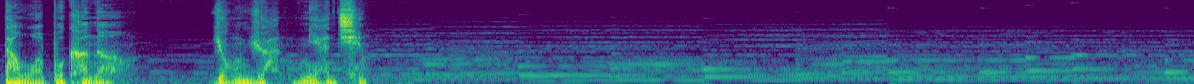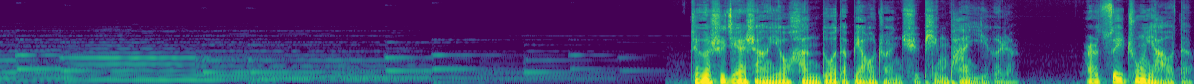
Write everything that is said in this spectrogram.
但我不可能永远年轻。这个世界上有很多的标准去评判一个人，而最重要的，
